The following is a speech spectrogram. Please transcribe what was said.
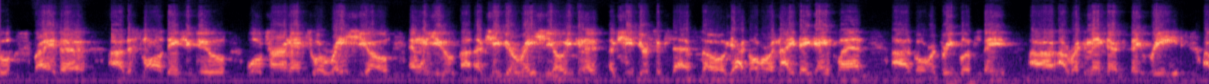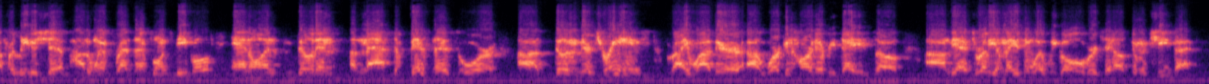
right? The uh, the small things you do will turn into a ratio, and when you uh, achieve your ratio, you can uh, achieve your success. So yeah, go over a 90 day game plan. Uh, go over three books they uh, I recommend that they read uh, for leadership, how to win friends and influence people, and on building a massive business or uh, building their dreams right while they're uh, working hard every day. So um, yeah, it's really amazing what we go over to help them achieve that.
